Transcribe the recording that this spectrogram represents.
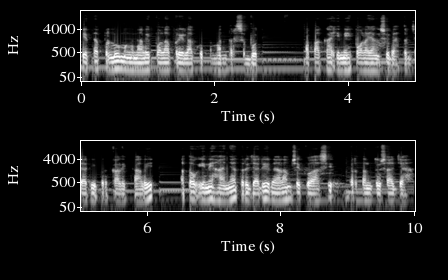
kita perlu mengenali pola perilaku teman tersebut Apakah ini pola yang sudah terjadi berkali-kali atau ini hanya terjadi dalam situasi tertentu saja?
